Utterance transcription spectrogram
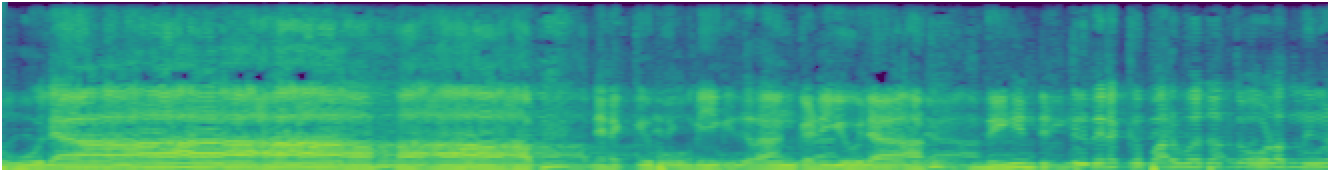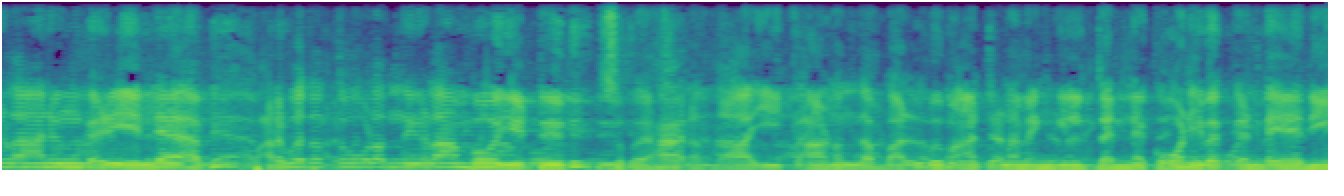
ൂലാ Ah. നിനക്ക് ഭൂമി കീറാൻ കഴിയൂല. നീണ്ടിട്ട് നിനക്ക് പർവതത്തോളം നീളാനും കഴിയില്ല. പർവതത്തോളം നീളാൻ പോയിട്ട് സുബഹാനന്ദ ഈ കാണുന്ന ബൾബ് മാറ്റണമെങ്കിൽ തന്നെ കോണി വെക്കണ്ടേ നീ.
